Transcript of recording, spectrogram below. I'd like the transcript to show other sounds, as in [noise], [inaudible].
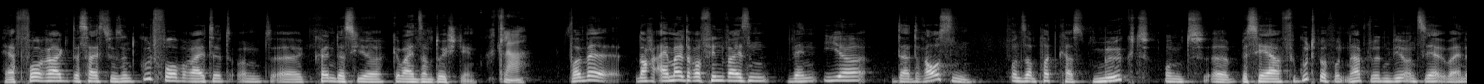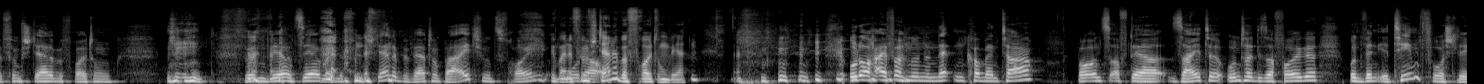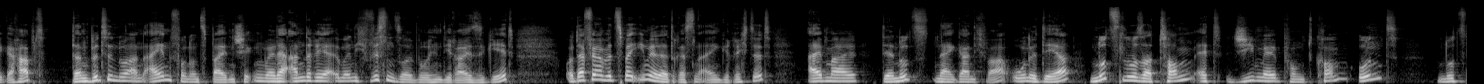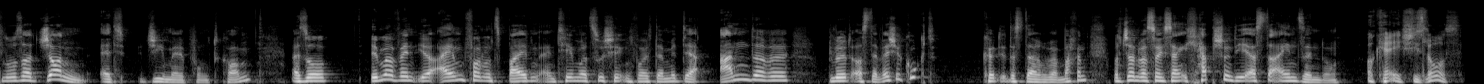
Hervorragend, das heißt, wir sind gut vorbereitet und äh, können das hier gemeinsam durchstehen. Ach, Klar. Wollen wir noch einmal darauf hinweisen, wenn ihr da draußen unseren Podcast mögt und äh, bisher für gut befunden habt, würden wir uns sehr über eine 5-Sterne-Befreutung [laughs] würden wir uns sehr über eine 5-Sterne-Bewertung bei iTunes freuen. Über eine Oder auch- 5-Sterne-Befreutung werten. [laughs] [laughs] Oder auch einfach nur einen netten Kommentar bei uns auf der Seite unter dieser Folge. Und wenn ihr Themenvorschläge habt, dann bitte nur an einen von uns beiden schicken, weil der andere ja immer nicht wissen soll, wohin die Reise geht. Und dafür haben wir zwei E-Mail-Adressen eingerichtet. Einmal der Nutz, nein, gar nicht wahr, ohne der, nutzloser Tom at gmail.com und nutzloser John at gmail.com. Also immer wenn ihr einem von uns beiden ein Thema zuschicken wollt, damit der andere blöd aus der Wäsche guckt, könnt ihr das darüber machen. Und John, was soll ich sagen? Ich habe schon die erste Einsendung. Okay, schieß los.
